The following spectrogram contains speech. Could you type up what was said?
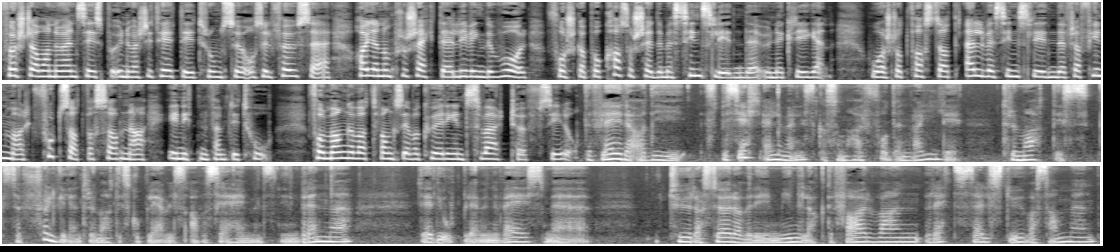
Førsteamanuensis på Universitetet i Tromsø, Åshild Fause, har gjennom prosjektet Living the War forska på hva som skjedde med sinnslidende under krigen. Hun har slått fast at elleve sinnslidende fra Finnmark fortsatt var savna i 1952. For mange var tvangsevakueringen svært tøff, sier hun. Det er flere av de, spesielt eldre mennesker, som har fått en veldig traumatisk, selvfølgelig en traumatisk opplevelse av å se heimen sin brenne. Det de opplever underveis med turer sørover i minelagte farvann, redsel, stuva sammen.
